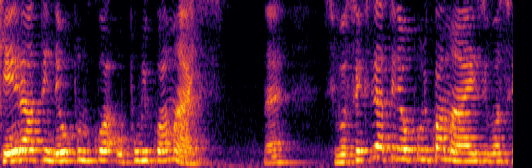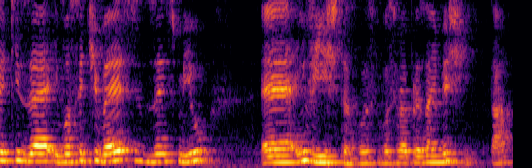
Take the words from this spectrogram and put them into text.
queira atender o público, o público a mais. Né? Se você quiser atender o público a mais e você quiser e você tiver esses 200 mil, é, invista. Você, você vai precisar investir. Tá?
